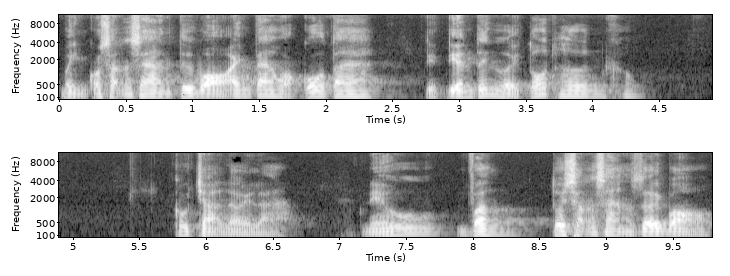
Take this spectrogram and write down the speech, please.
mình có sẵn sàng từ bỏ anh ta hoặc cô ta để tiến tới người tốt hơn không? Câu trả lời là nếu vâng, tôi sẵn sàng rời bỏ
